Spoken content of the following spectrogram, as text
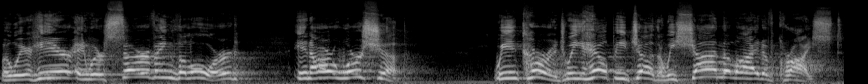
but we're here and we're serving the Lord in our worship. We encourage, we help each other, we shine the light of Christ.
